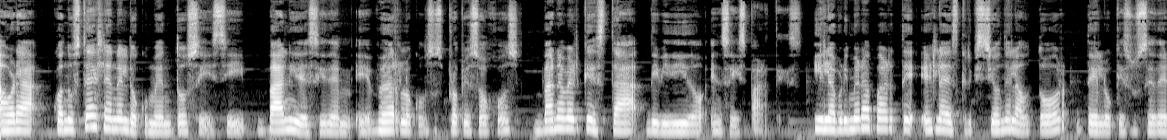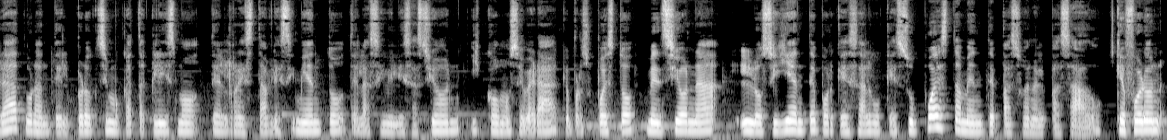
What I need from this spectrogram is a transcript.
Ahora, cuando ustedes lean el documento, si, si van y deciden eh, verlo con sus propios ojos, van a ver que está dividido en seis partes. Y la primera parte es la descripción del autor de lo que sucederá durante el próximo cataclismo del restablecimiento de la civilización y cómo se verá, que por supuesto menciona lo siguiente porque es algo que supuestamente pasó en el pasado, que fueron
